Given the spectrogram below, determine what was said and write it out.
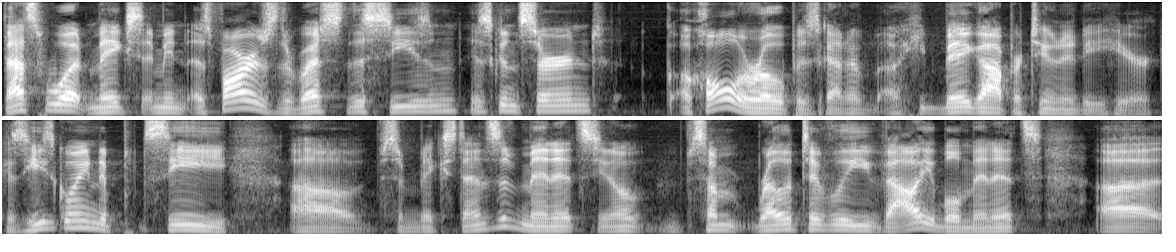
that's what makes. I mean, as far as the rest of this season is concerned, Akol Arop has got a, a, big opportunity here because he's going to see uh, some extensive minutes, you know, some relatively valuable minutes, uh,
